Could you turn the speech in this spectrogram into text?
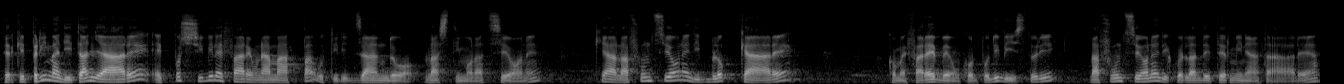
Perché prima di tagliare è possibile fare una mappa utilizzando la stimolazione che ha la funzione di bloccare, come farebbe un colpo di bisturi, la funzione di quella determinata area,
